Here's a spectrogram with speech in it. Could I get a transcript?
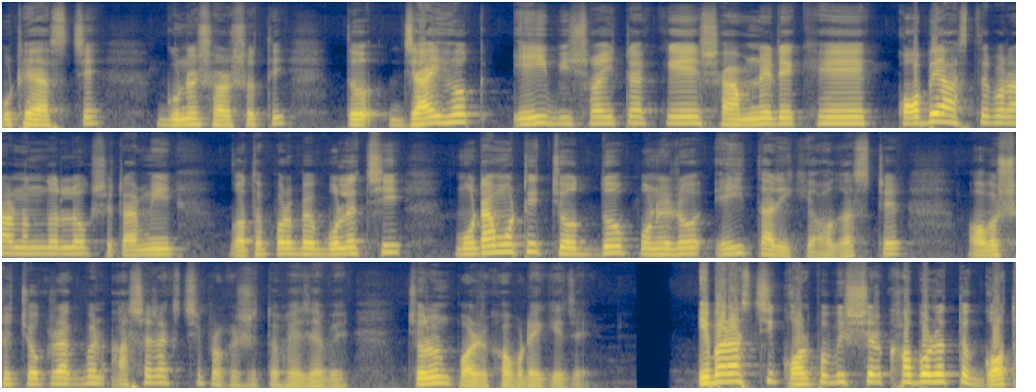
উঠে আসছে গুণে সরস্বতী। তো যাই হোক, এই বিষয়টাকে সামনে রেখে কবে আসতে পারে আনন্দলোক সেটা আমি গত পর্বে বলেছি। মোটামুটি চোদ্দ, পনেরো এই তারিখে, অগাস্টের। অবশ্যই চোখ রাখবেন, আশা রাখছি প্রকাশিত হয়ে যাবে। চলুন পরের খবরে এগিয়ে যাই। এবার আসছি কল্পবিশ্বের খবরে। তো গত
